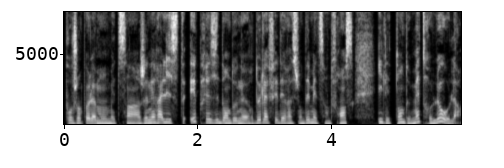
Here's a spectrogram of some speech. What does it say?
Pour Jean-Paul Hamon, médecin généraliste et président d'honneur de la Fédération des médecins de France, il est temps de mettre le haut là.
